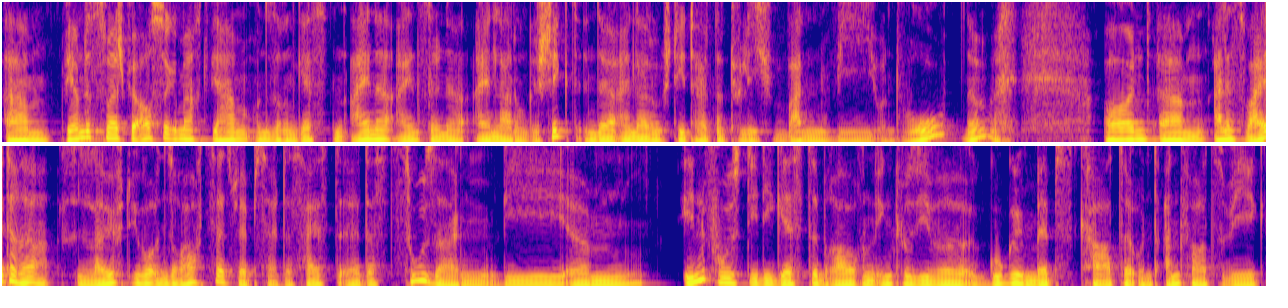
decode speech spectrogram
Ähm, wir haben das zum Beispiel auch so gemacht. Wir haben unseren Gästen eine einzelne Einladung geschickt. In der Einladung steht halt natürlich wann, wie und wo. Ne? Und ähm, alles weitere läuft über unsere Hochzeitswebsite. Das heißt, äh, das Zusagen, die ähm, Infos, die die Gäste brauchen, inklusive Google Maps Karte und Anfahrtsweg,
